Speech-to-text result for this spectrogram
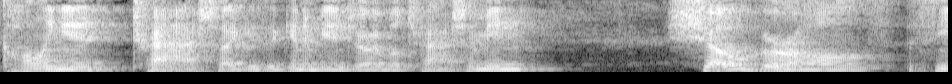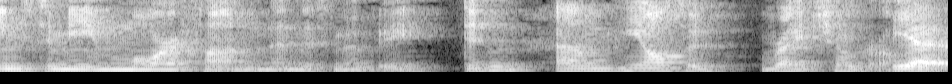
calling it trash. Like, is it going to be enjoyable trash? I mean, Showgirls seems to me more fun than this movie. Didn't um he also write Showgirls? Yeah,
